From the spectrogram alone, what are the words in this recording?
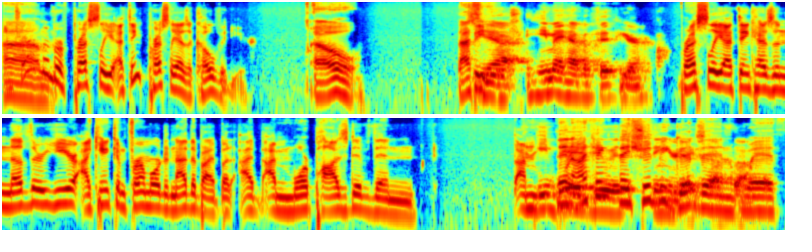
I'm trying to Um, remember if Presley. I think Presley has a COVID year. Oh. That's See, huge. Yeah, he may have a fifth year. Presley, I think, has another year. I can't confirm or deny that, but but I, I'm more positive than I'm. He Then I think they should be good day stuff, then with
